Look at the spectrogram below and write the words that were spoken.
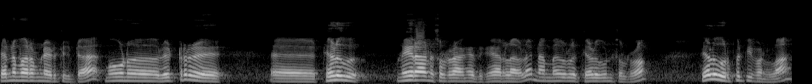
தென்னை மரம்னு எடுத்துக்கிட்டால் மூணு லிட்டரு தெளிவு தெளுவு நீரான்னு சொல்கிறாங்க அது கேரளாவில். நம்ம ஊரில் தெளுவுன்னு சொல்கிறோம் தெளிவு உற்பத்தி பண்ணலாம்.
